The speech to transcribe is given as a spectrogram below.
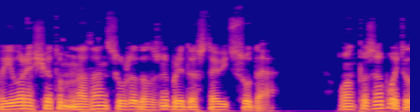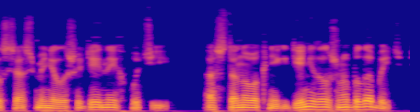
По его расчетам, на ланце уже должны были доставить суда. Он позаботился о смене лошадей на их пути. Остановок нигде не должно было быть.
